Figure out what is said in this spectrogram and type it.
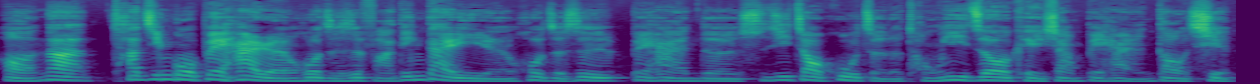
哦，那他经过被害人或者是法定代理人或者是被害人的实际照顾者的同意之后，可以向被害人道歉。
